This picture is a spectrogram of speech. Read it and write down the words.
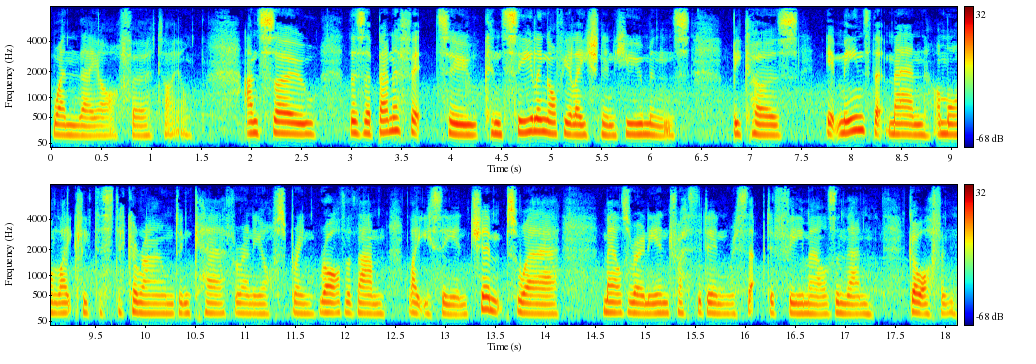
when they are fertile. And so there's a benefit to concealing ovulation in humans because it means that men are more likely to stick around and care for any offspring rather than like you see in chimps where males are only interested in receptive females and then go off and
